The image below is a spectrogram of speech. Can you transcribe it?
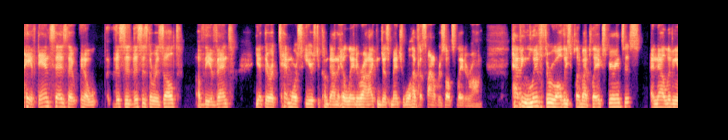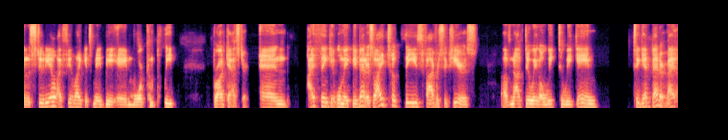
hey, if Dan says that you know this is this is the result of the event, yet there are ten more skiers to come down the hill later on, I can just mention we'll have the final results later on. Having lived through all these play-by-play experiences, and now living in the studio, I feel like it's made me a more complete broadcaster. And I think it will make me better. So I took these five or six years of not doing a week to week game to get better. I,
